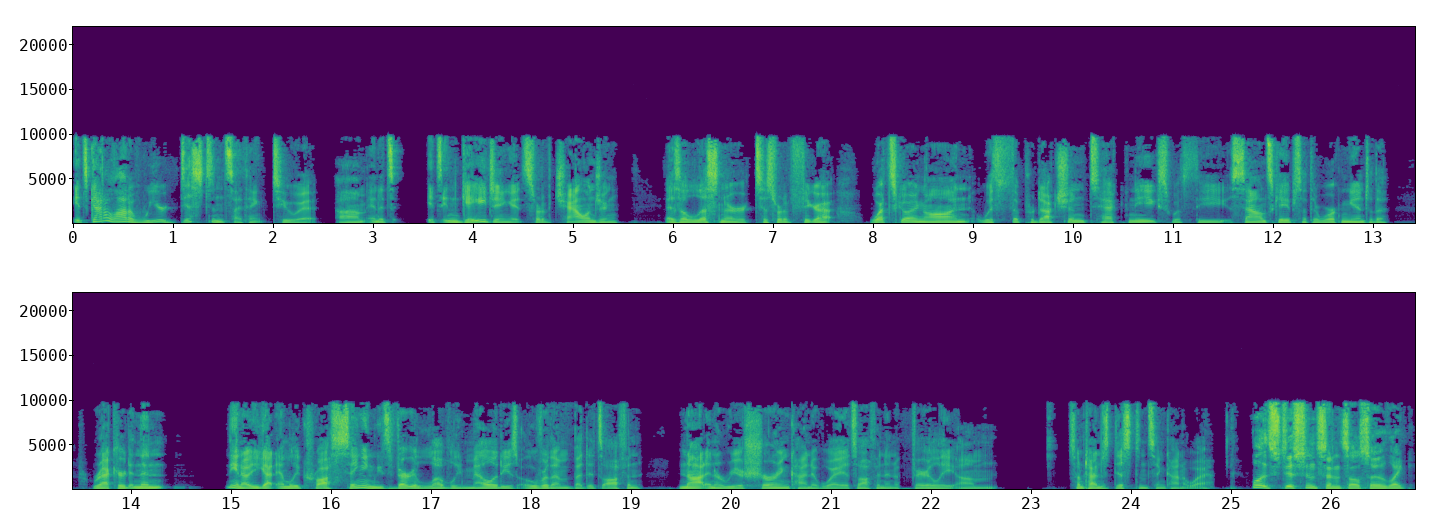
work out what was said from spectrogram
it's got a lot of weird distance, I think, to it, um, and it's it's engaging. It's sort of challenging as a listener to sort of figure out what's going on with the production techniques, with the soundscapes that they're working into the record, and then you know you got Emily Cross singing these very lovely melodies over them, but it's often not in a reassuring kind of way. It's often in a fairly um, sometimes distancing kind of way. Well, it's distance and it's also like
